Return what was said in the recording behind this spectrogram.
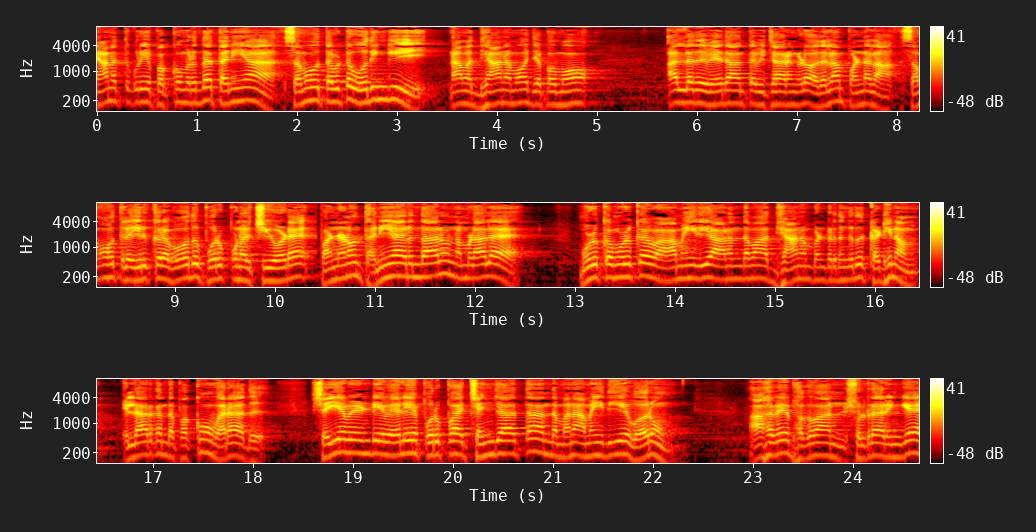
ஞானத்துக்குரிய பக்குவம் இருந்தால் தனியாக சமூகத்தை விட்டு ஒதுங்கி நாம் தியானமோ ஜப்பமோ அல்லது வேதாந்த விசாரங்களோ அதெல்லாம் பண்ணலாம். சமூகத்தில் இருக்கிற போது பொறுப்புணர்ச்சியோடு பண்ணணும். தனியாக இருந்தாலும் நம்மளால் முழுக்க முழுக்க அமைதியாக ஆனந்தமாக தியானம் பண்ணுறதுங்கிறது கடினம். எல்லாருக்கும் அந்த பக்குவம் வராது. செய்ய வேண்டிய வேலையை பொறுப்பாக செஞ்சால் தான் அந்த மன அமைதியே வரும். ஆகவே பகவான் சொல்கிறார் இங்கே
